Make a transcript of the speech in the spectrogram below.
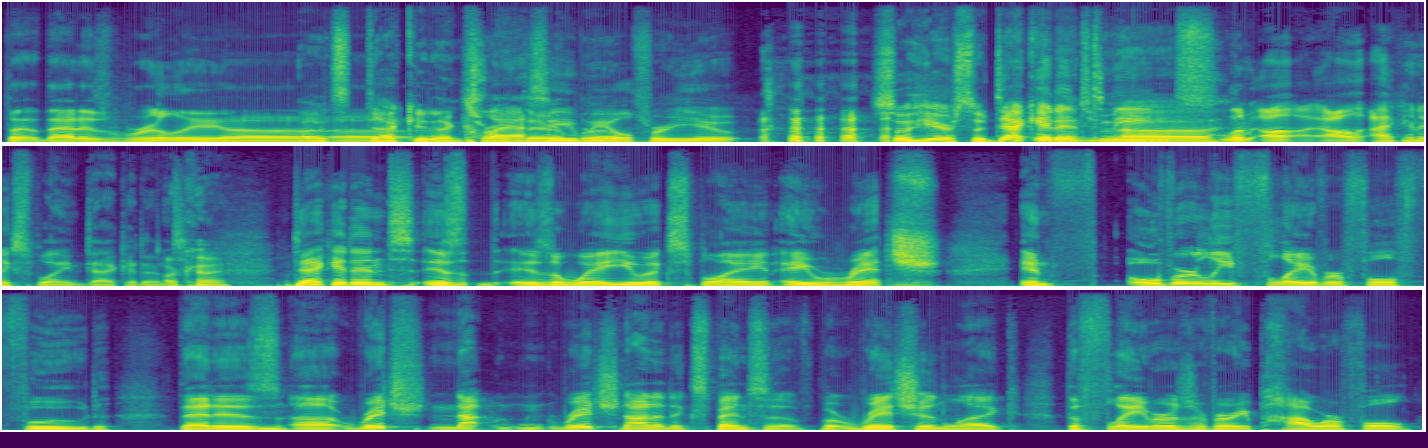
That that is really uh, That's uh, decadence a right classy there, bro. meal for you. So here, so decadent, decadent, means. uh, let me, I'll, I'll, I can explain decadent. Okay. Decadent is is a way you explain a rich and f- overly flavorful food that is uh, rich, not rich, not an expensive, but rich in like the flavors are very powerful.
